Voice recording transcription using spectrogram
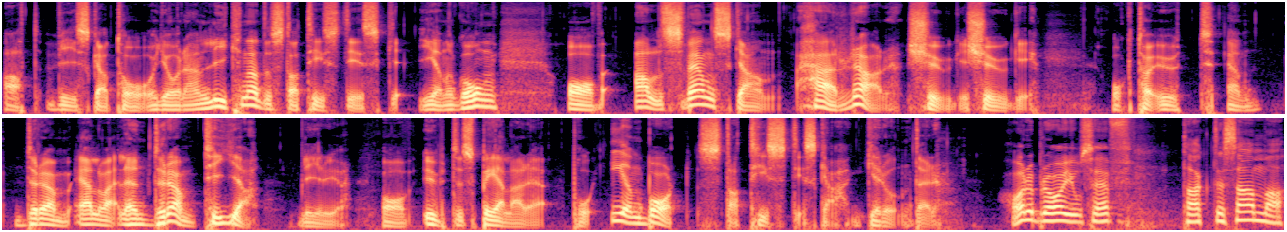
att vi ska ta och göra en liknande statistisk genomgång av allsvenskan herrar 2020 och ta ut en drömelva, eller en drömtia blir det ju, av utespelare på enbart statistiska grunder. Ha det bra Josef! Tack detsamma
